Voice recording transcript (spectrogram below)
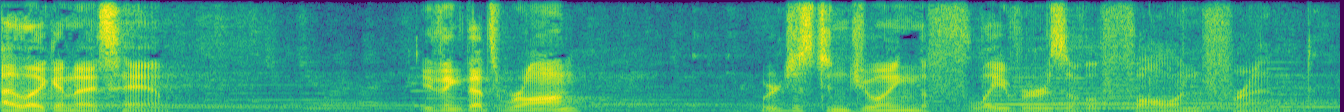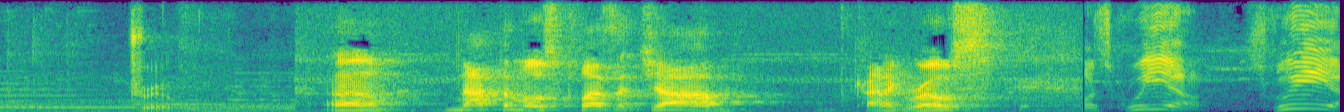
I like a nice ham. You think that's wrong? We're just enjoying the flavors of a fallen friend. True. Um, not the most pleasant job. Kind of gross. Squeal! Squeal!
